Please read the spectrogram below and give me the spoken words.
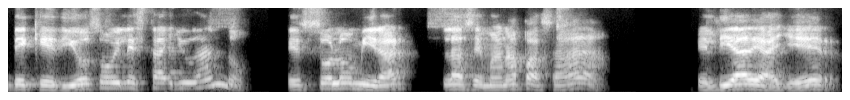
de que Dios hoy le está ayudando es solo mirar la semana pasada, el día de ayer,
